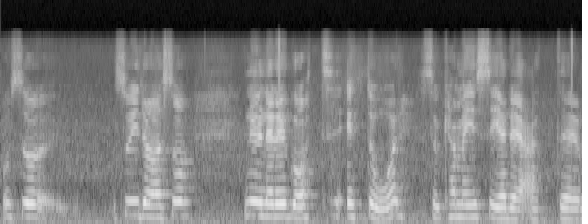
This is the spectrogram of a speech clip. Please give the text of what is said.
Och så, så idag så, nu när det gått ett år, så kan man ju se det att eh,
